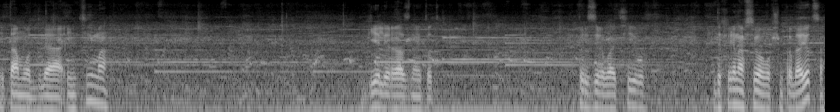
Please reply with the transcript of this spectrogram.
И там вот для интима. Гели разные тут. Презервативы. До хрена всего, в общем, продается.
